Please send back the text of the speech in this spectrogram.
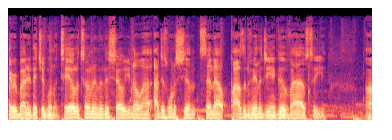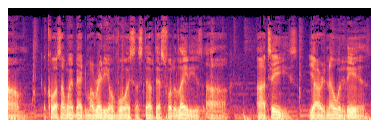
Everybody that you're going to tell to tune into this show, you know, I, I just want to send, send out positive energy and good vibes to you. Um, of course, I went back to my radio voice and stuff. That's for the ladies, uh, aunties. You already know what it is.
